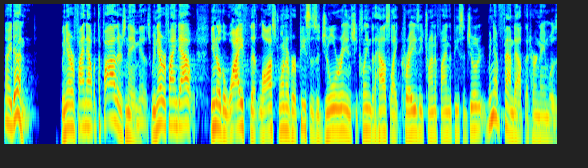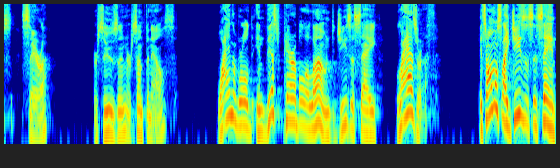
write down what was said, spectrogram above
No, he doesn't. We never find out what the father's name is. We never find out, you know, the wife that lost one of her pieces of jewelry and she cleaned the house like crazy trying to find the piece of jewelry. We never found out that her name was Sarah or Susan or something else. Why in the world, in this parable alone, did Jesus say Lazarus? It's almost like Jesus is saying,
